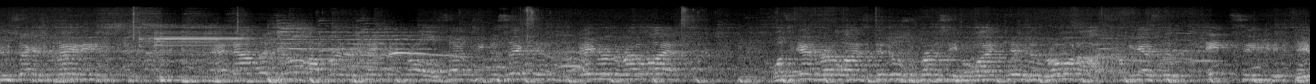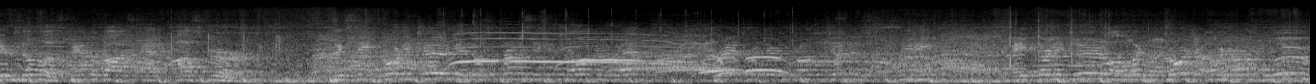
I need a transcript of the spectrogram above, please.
Two seconds remaining. And now the dual operators take control. 17 to 6 in favor of the Red Alliance. Once again, Red Alliance Digital Supremacy, Hawaiian Kids, and Robonauts up against the 832, all the way from Georgia, over here on the blue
